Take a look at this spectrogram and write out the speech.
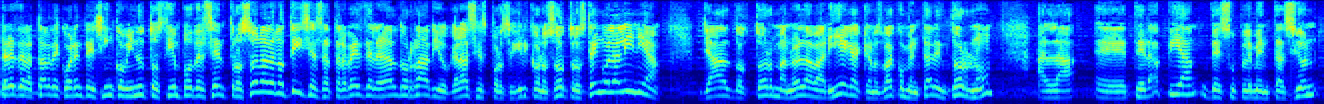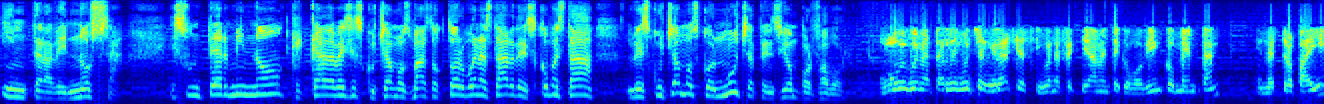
Tres de la tarde, 45 minutos, tiempo del centro. Zona de noticias a través del Heraldo Radio. Gracias por seguir con nosotros. Tengo en la línea ya al doctor Manuel Lavariega que nos va a comentar en torno a la eh, terapia de suplementación intravenosa. Es un término que cada vez escuchamos más. Doctor, buenas tardes. ¿Cómo está? Lo escuchamos con mucha atención, por favor. Muy buena tarde, muchas gracias. Y bueno, efectivamente, como bien comentan, en nuestro país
